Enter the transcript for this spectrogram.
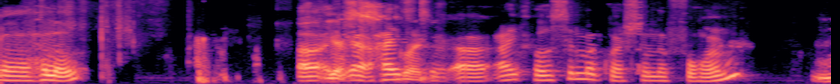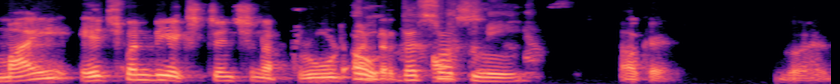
Uh, hello. Uh, Yes, yeah, hi, go ahead. sir. Uh, I posted my question in the form. My H1B extension approved Oh, under that's not council. me. Okay, go ahead.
